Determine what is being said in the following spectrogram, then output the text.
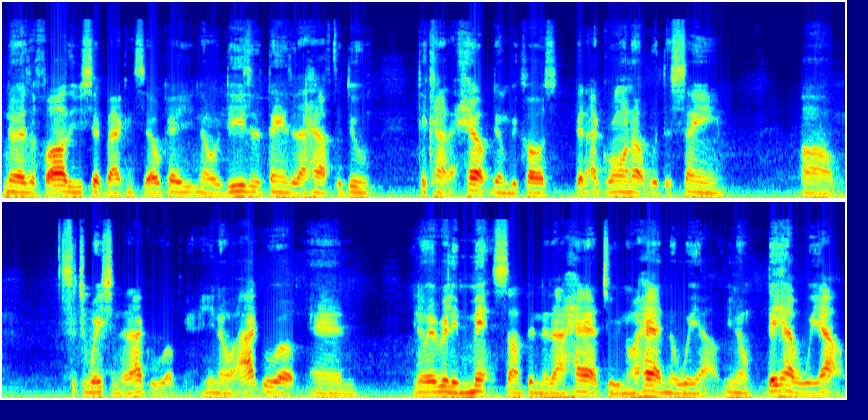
you know as a father you sit back and say, okay, you know these are the things that I have to do to kind of help them because they're not growing up with the same um, situation that I grew up in. You know, I grew up and you know it really meant something that I had to. You know, I had no way out. You know, they have a way out.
